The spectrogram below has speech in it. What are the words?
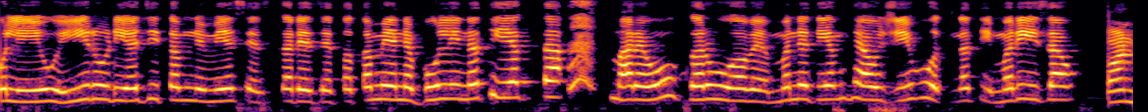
ઓલી એવું હીરુડી હજી તમને મેસેજ કરે છે તો તમે એને ભૂલી નથી શકતા? મારે શું કરવું હવે? મને તેમ થાય જીવવું જ નથી. મરી જાવ પણ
